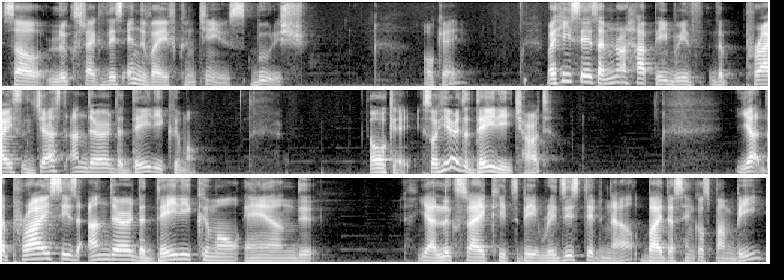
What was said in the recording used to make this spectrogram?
So looks like this N wave continues bullish. Okay. But he says I'm not happy with the price just under the daily Kumo. Okay, so here's the daily chart. Yeah, the price is under the daily Kumo and yeah, looks like it's being resisted now by the Senkou span B.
